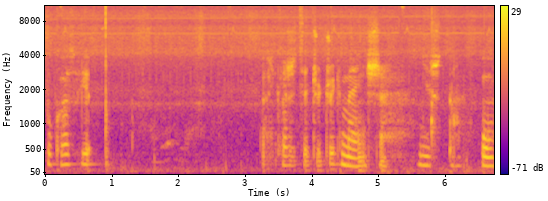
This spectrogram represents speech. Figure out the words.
показує, мені кажеться, чуть-чуть менше, ніж там. О,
